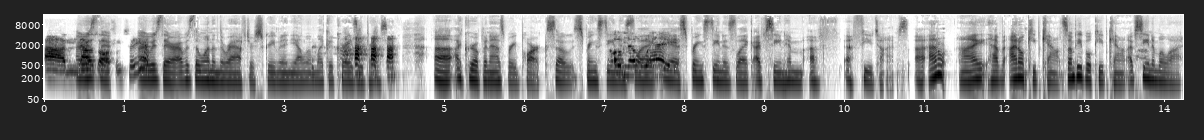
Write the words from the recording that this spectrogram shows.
Um, that was, was awesome. So yeah. I was there. I was the one in the rafter screaming and yelling like a crazy person. uh, I grew up in Asbury Park, so Springsteen oh, is no like, way. yeah, Springsteen is like I've seen him a, f- a few times. Uh, I don't, I have, I don't keep count. Some people keep count. I've seen him a lot,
